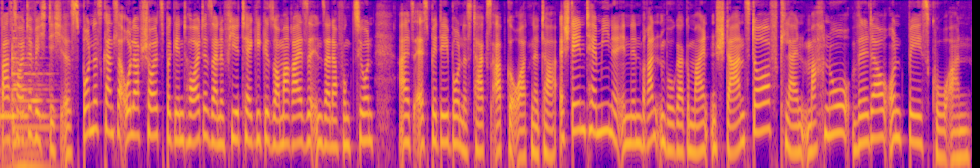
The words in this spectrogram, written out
Was heute wichtig ist. Bundeskanzler Olaf Scholz beginnt heute seine viertägige Sommerreise in seiner Funktion als SPD-Bundestagsabgeordneter. Es stehen Termine in den Brandenburger Gemeinden Stahnsdorf, Kleinmachnow, Wildau und Beeskow an.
